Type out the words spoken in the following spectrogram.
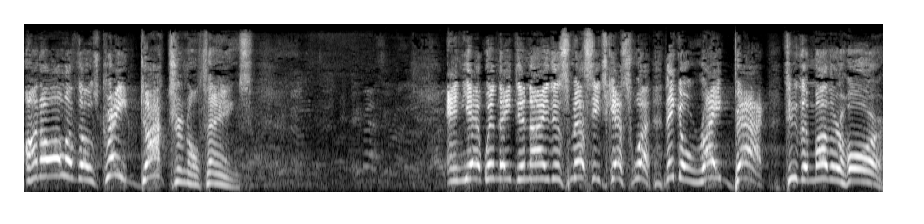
on all of those great doctrinal things. And yet, when they deny this message, guess what? They go right back to the mother whore.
